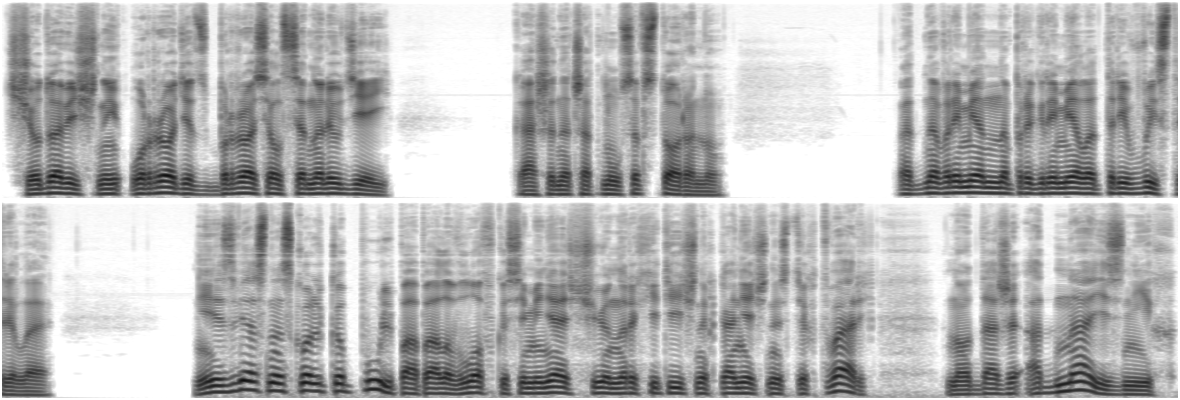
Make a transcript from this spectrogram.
чудовищный уродец бросился на людей. Кашин отшатнулся в сторону. Одновременно прогремело три выстрела. Неизвестно, сколько пуль попало в ловко семенящую на рахитичных конечностях тварь, но даже одна из них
